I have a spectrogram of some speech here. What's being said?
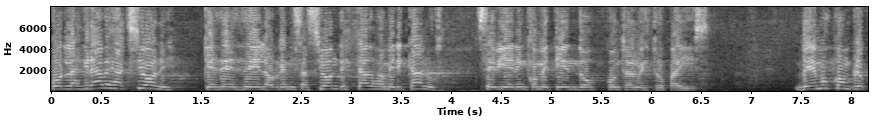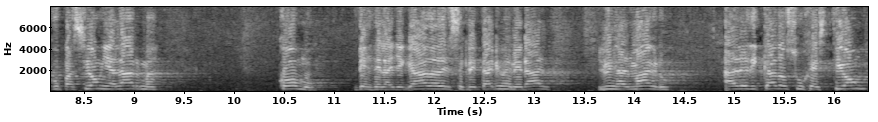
por las graves acciones que desde la Organización de Estados Americanos se vienen cometiendo contra nuestro país. Vemos con preocupación y alarma cómo, desde la llegada del secretario general Luis Almagro, ha dedicado su gestión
